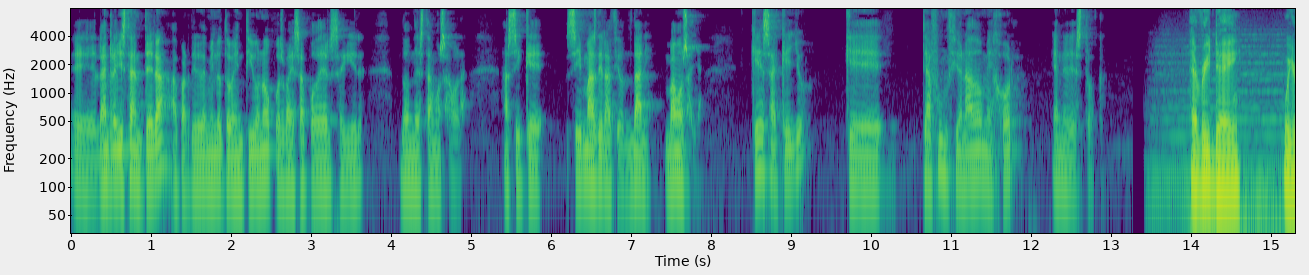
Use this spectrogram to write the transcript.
eh, la entrevista entera. A partir del minuto 21, pues vais a poder seguir donde estamos ahora. Así que, sin más dilación, Dani, vamos allá. ¿Qué es aquello que te ha funcionado mejor en el stock? Every day we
